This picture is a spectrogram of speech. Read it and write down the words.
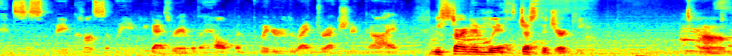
consistently and constantly, and you guys were able to help and point her in the right direction and guide. We started with just the jerky. Um,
